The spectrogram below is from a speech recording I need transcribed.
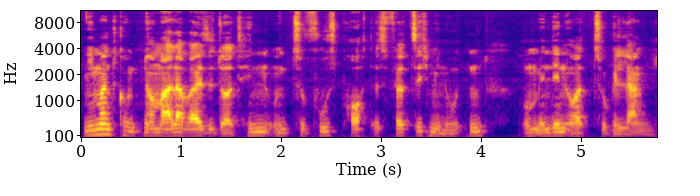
Niemand kommt normalerweise dorthin und zu Fuß braucht es 40 Minuten, um in den Ort zu gelangen.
